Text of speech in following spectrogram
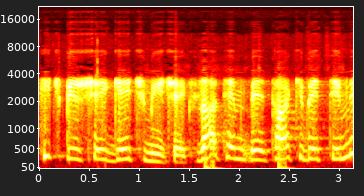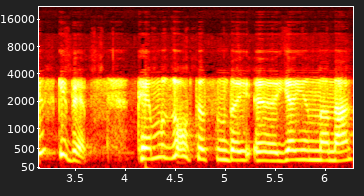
hiçbir şey geçmeyecek. Zaten e, takip ettiğimiz gibi Temmuz ortasında e, yayınlanan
